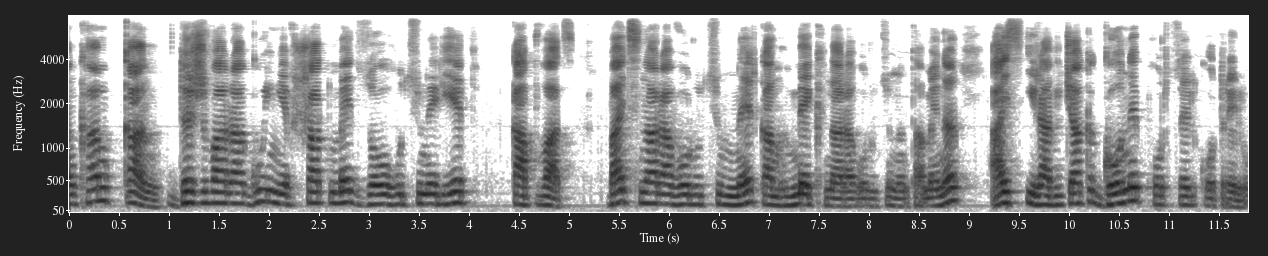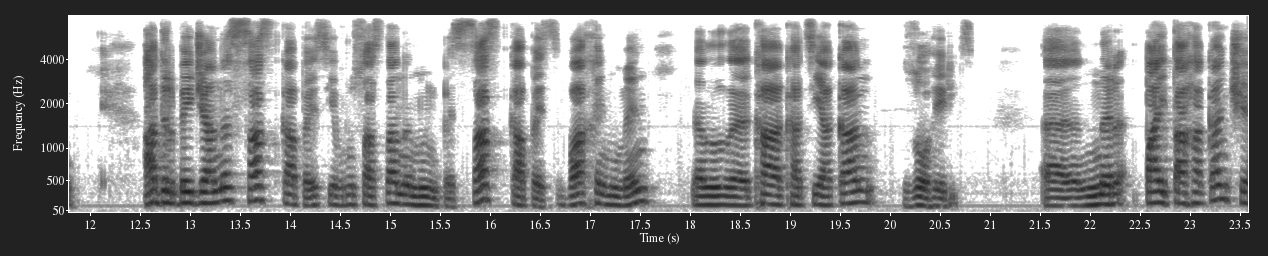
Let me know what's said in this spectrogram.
անգամ կան դժվարագույն եւ շատ մեծ զողողությունների հետ կապված բայց հնարավորություններ կամ մեկ հնարավորություն ընդամենը այս իրավիճակը գոնե փորձել կոտրելու։ Ադրբեջանը սաստկապես եւ Ռուսաստանը նույնպես սաստկապես վախենում են քաղաքացիական զոհերից պայտահական չէ,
